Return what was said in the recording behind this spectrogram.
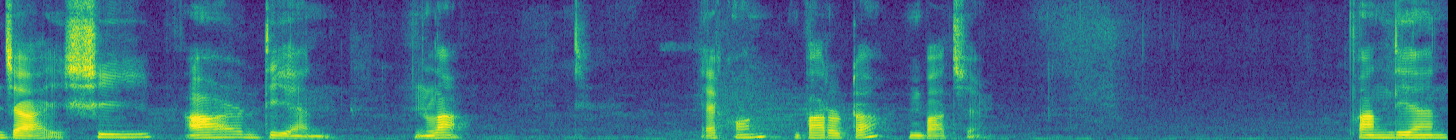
যাই, সি আর দিয়েন লা। এখন বারোটা বাজে। পান্দিয়ান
